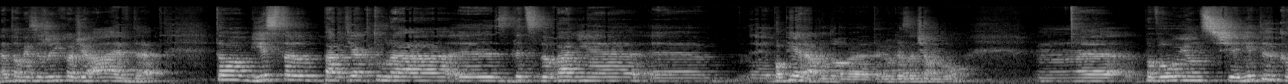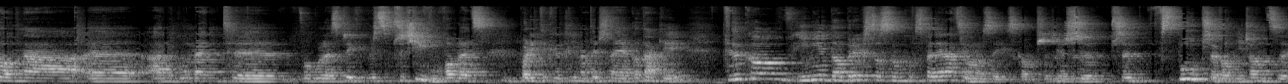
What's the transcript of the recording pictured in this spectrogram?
Natomiast jeżeli chodzi o AfD, to jest to partia, która y, zdecydowanie y, y, popiera budowę tego gazociągu, mm, powołując się nie tylko na argumenty w ogóle sprzeciwu wobec polityki klimatycznej jako takiej, tylko w imię dobrych stosunków z Federacją Rosyjską. Przecież przy, współprzewodniczący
